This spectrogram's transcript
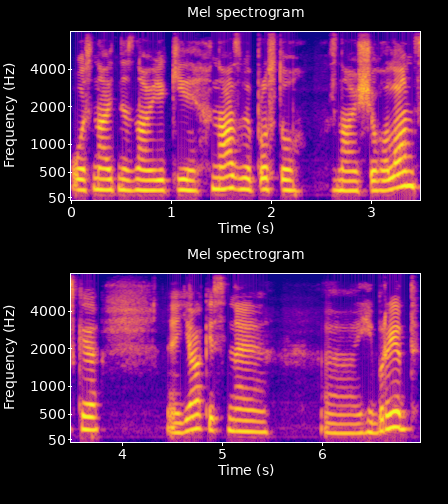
Ось навіть не знаю, які назви, просто знаю, що голландське, якісне, е, гібрид.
